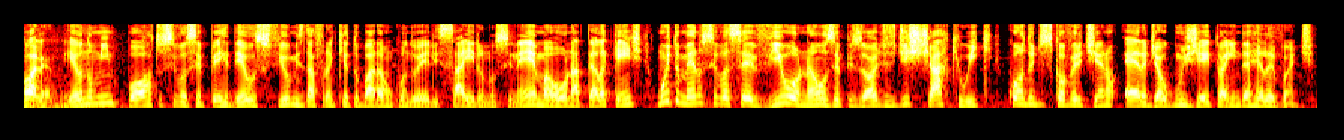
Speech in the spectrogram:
Olha, eu não me importo se você perdeu os filmes da franquia Tubarão quando eles saíram no cinema ou na tela quente, muito menos se você viu ou não os episódios de Shark Week quando o Discovery Channel era de algum jeito ainda relevante.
